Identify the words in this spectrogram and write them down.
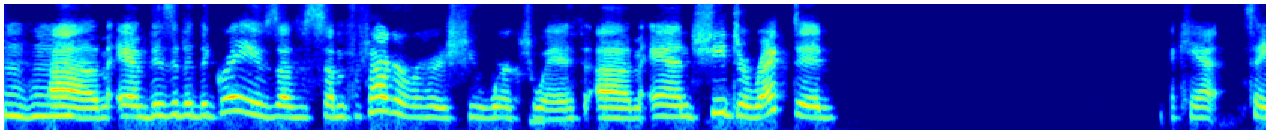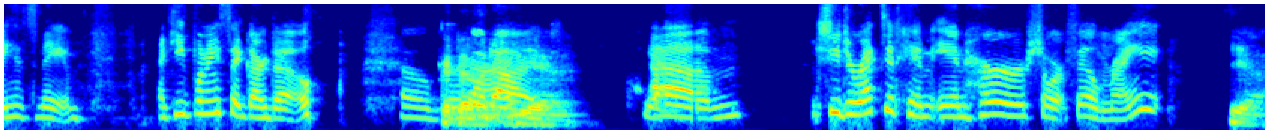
Mhm. um, and visited the graves of some photographers she worked with. Um, and she directed. I can't say his name. I keep wanting to say Gardot. oh Godard, Godard. Godard. Yeah. yeah Um, she directed him in her short film, right? Yeah.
